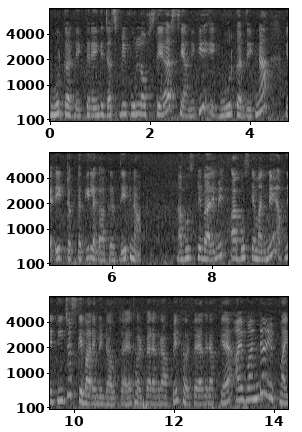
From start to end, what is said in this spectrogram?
घूर कर देखते रहेंगे। Just be full of stares, यानी कि एक घूर कर देखना या एक टकटकी लगाकर देखना। अब उसके बारे में, अब उसके मन में अपने टीचर्स के बारे में डाउट आया थर्ड पैराग्राफ में। थर्ड पैराग्राफ क्या है? I wonder if my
